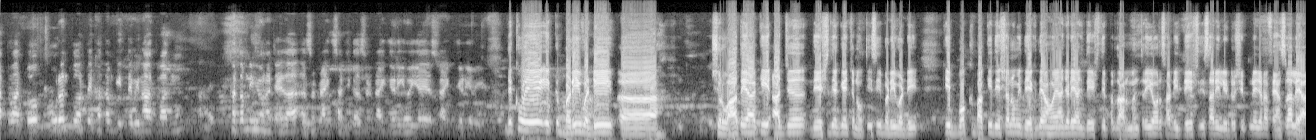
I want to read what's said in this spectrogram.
ਅੱਤਵਾਦ ਤੋਂ ਪੂਰਨ ਤੌਰ ਤੇ ਖਤਮ ਕੀਤੇ ਬਿਨਾ ਅੱਤਵਾਦ ਨੂੰ ਖਤਮ ਨਹੀਂ ਹੋਣਾ ਚਾਹੀਦਾ ਸਟ੍ਰਾਈਕ ਸਰਜੀਕਲ ਸਟ੍ਰਾਈਕ ਜਿਹੜੀ ਹੋਈ ਹੈ ਸਟ੍ਰਾਈਕ ਜਿਹੜੀ ਹੋਈ ਹੈ। ਦੇਖੋ ਇਹ ਇੱਕ ਬੜੀ ਵੱਡੀ ਸ਼ੁਰੂਆਤ ਇਹ ਆ ਕਿ ਅੱਜ ਦੇਸ਼ ਦੇ ਅੱਗੇ ਚੁਣੌਤੀ ਸੀ ਬੜੀ ਵੱਡੀ ਕਿ ਮੁੱਖ ਬਾਕੀ ਦੇਸ਼ਾਂ ਨੂੰ ਵੀ ਦੇਖਦਿਆਂ ਹੋਇਆਂ ਜਿਹੜੇ ਅੱਜ ਦੇਸ਼ ਦੇ ਪ੍ਰਧਾਨ ਮੰਤਰੀ ਔਰ ਸਾਡੀ ਦੇਸ਼ ਦੀ ਸਾਰੀ ਲੀਡਰਸ਼ਿਪ ਨੇ ਜਿਹੜਾ ਫੈਸਲਾ ਲਿਆ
